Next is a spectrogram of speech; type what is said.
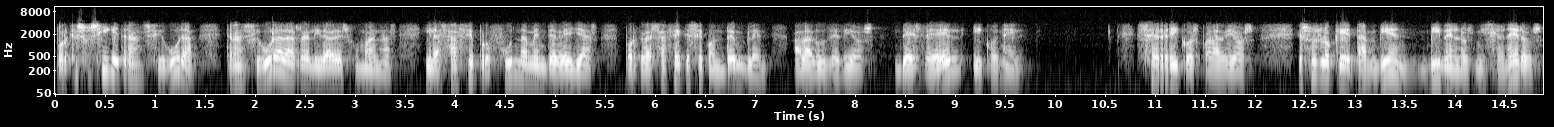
porque eso sigue transfigura, transfigura las realidades humanas y las hace profundamente bellas, porque las hace que se contemplen a la luz de Dios, desde Él y con Él. Ser ricos para Dios, eso es lo que también viven los misioneros,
